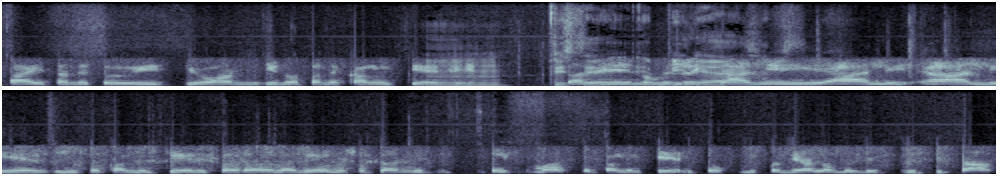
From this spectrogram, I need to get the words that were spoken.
θα ήταν το ίδιο αν γινόταν καλοκαίρι. Μμμ. Πιστεύω- δηλαδή, νομίζω έχει επηρεάζεις. άλλη, άλλη, άλλη έσλη το καλοκαίρι τώρα. Δηλαδή, όλος ο πλανήτης το έχει μάθει το καλοκαίρι. Το έχουμε στο μυαλό μας διαφορετικά.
